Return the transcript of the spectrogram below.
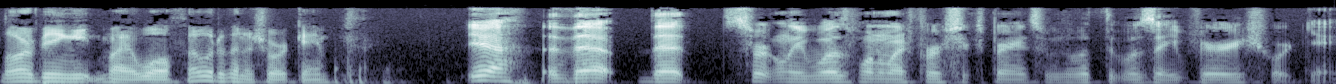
Laura being eaten by a wolf. That would have been a short game. Yeah, that that certainly was one of my first experiences with it. Was a very short game.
